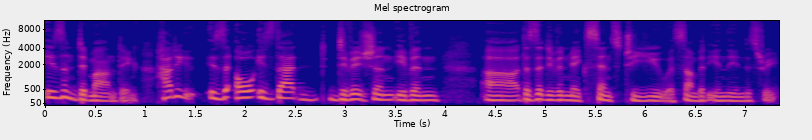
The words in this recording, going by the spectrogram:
isn't demanding. How do you, is, or is that division even, uh, does that even make sense to you as somebody in the industry?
